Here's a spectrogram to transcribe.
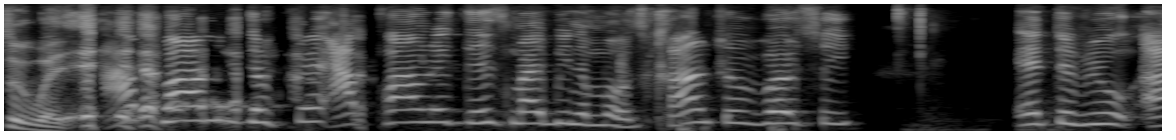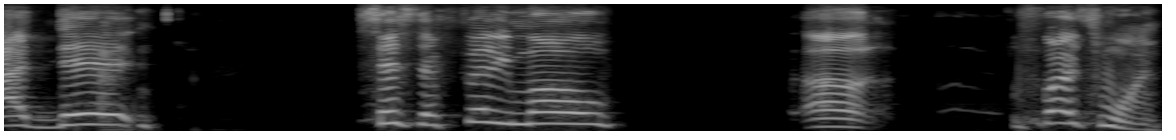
to it. I promise, the, I promise this might be the most controversial interview I did since the Philly Mo uh first one.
